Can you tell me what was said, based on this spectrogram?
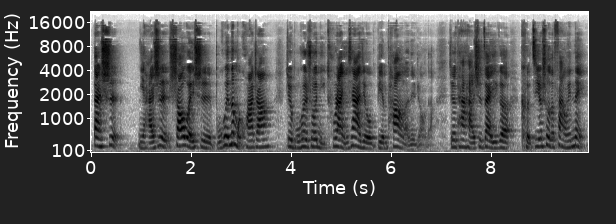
但是你还是稍微是不会那么夸张，就不会说你突然一下就变胖了那种的，就是它还是在一个可接受的范围内。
